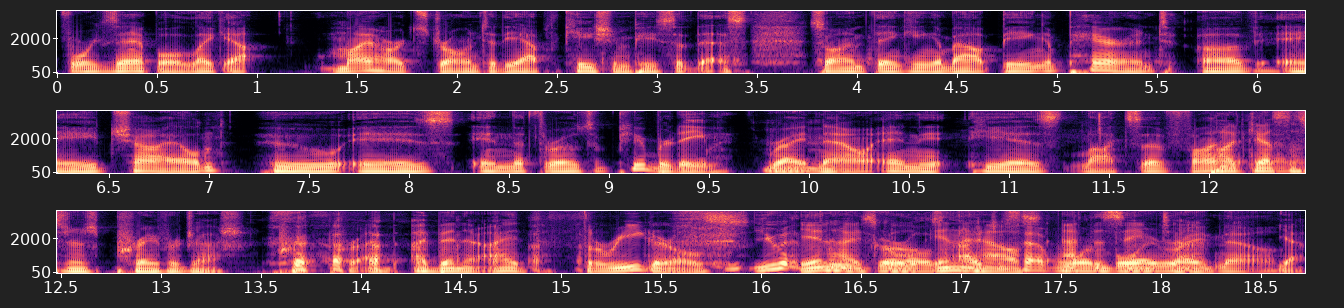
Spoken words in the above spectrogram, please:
for example, like uh, my heart's drawn to the application piece of this. So I'm thinking about being a parent of a child who is in the throes of puberty right mm-hmm. now, and he has lots of fun. Podcast listeners, pray for Josh. Pray, pray. I've, I've, been there. I had three girls you had in high school, girls. in the I house just have at one the same boy time. right now. Yeah.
